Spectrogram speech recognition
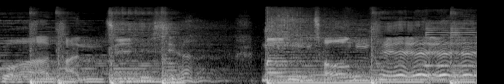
我叹几声梦从天。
